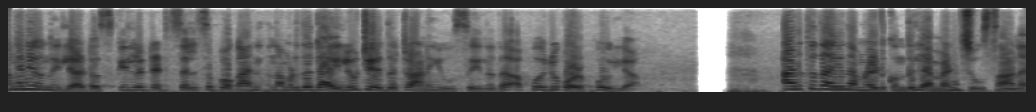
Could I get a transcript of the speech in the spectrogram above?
അങ്ങനെയൊന്നുമില്ല കേട്ടോ. സ്കിന്നിൽ ഡെഡ് സെൽസ് പോകാൻ നമ്മളിത് ഡൈല്യൂട്ട് ചെയ്തിട്ടാണ് യൂസ് ചെയ്യുന്നത്. അപ്പോൾ ഒരു കുഴപ്പമില്ല അടുത്തതായി നമ്മൾ എടുക്കുന്നത് ലെമൺ ആണ്.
